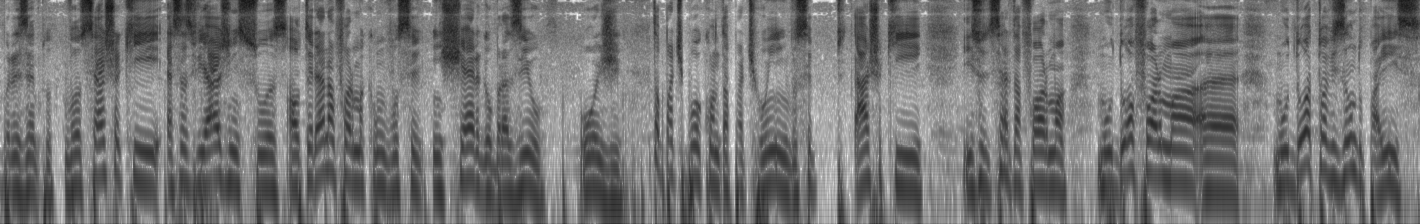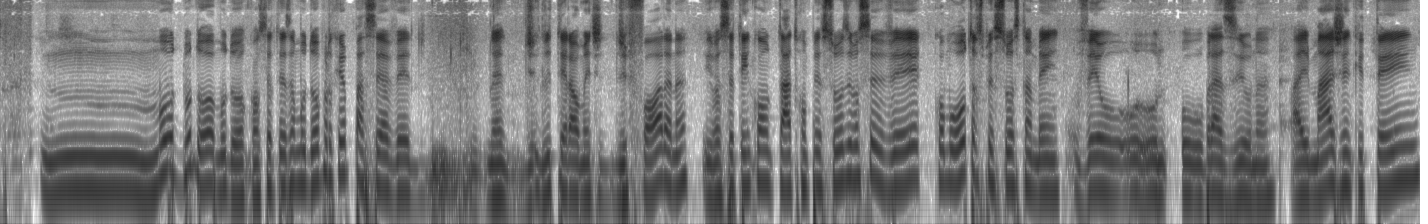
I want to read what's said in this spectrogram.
Por exemplo, você acha que essas viagens suas alteraram a forma como você enxerga o Brasil? Hoje, tanto a parte boa quanto a parte ruim, você acha que isso de certa forma mudou a forma, uh, mudou a tua visão do país? Hum, mudou, mudou. Com certeza mudou porque eu passei a ver né, de, literalmente de fora, né? E você tem contato com pessoas e você vê como outras pessoas também vê o, o, o Brasil, né? A imagem que tem,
